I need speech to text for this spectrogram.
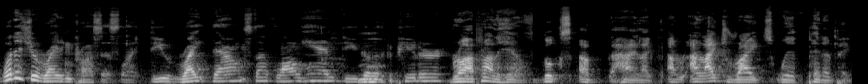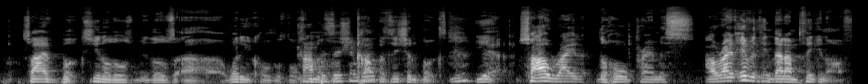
what is your writing process like? Do you write down stuff longhand? Do you go to the Mm. computer? Bro, I probably have books up high. Like I, I like to write with pen and paper, so I have books. You know those those uh what do you call those? those Composition books? composition books. Yeah. So I'll write the whole premise. I'll write everything that I'm thinking of,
